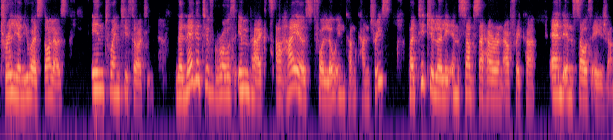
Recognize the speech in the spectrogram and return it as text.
trillion US dollars in 2030. The negative growth impacts are highest for low income countries, particularly in sub Saharan Africa and in South Asia.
